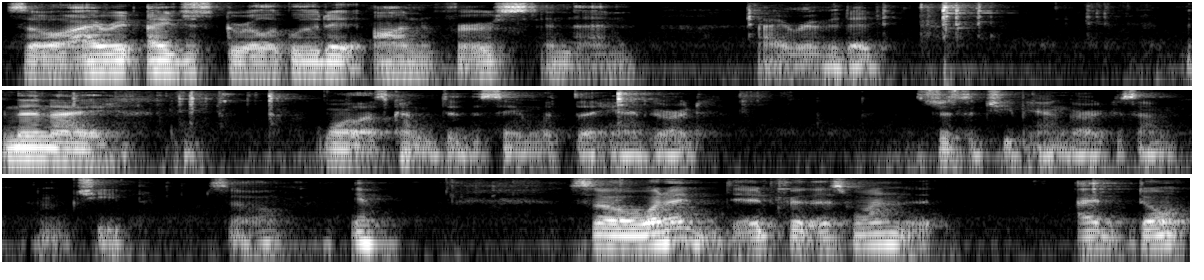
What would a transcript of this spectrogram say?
So I, I just Gorilla Glued it on first, and then I riveted. And then I more or less kind of did the same with the handguard. It's just a cheap handguard because I'm, I'm cheap. So, yeah. So what I did for this one, I don't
